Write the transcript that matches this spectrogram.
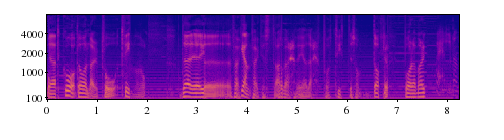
Och att gå dalar på Twitter där är ju faktiskt, faktiskt alla är där på Twitter som dator. Bara mark själv den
